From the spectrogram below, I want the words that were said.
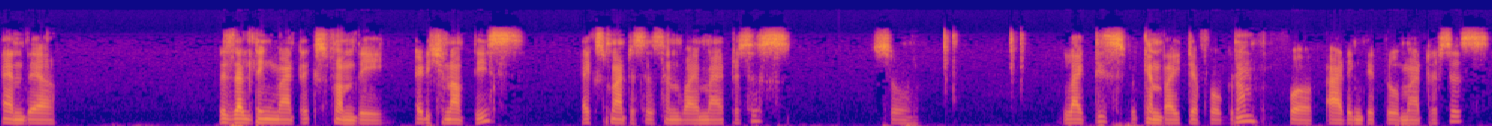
and their resulting matrix from the addition of these X matrices and Y matrices. So like this we can write a program for adding the two matrices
